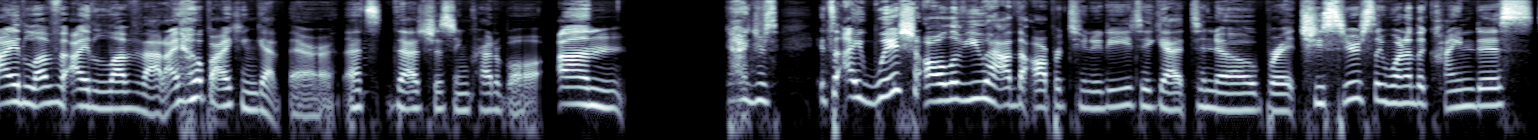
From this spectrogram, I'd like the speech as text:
I love I love that. I hope I can get there. That's that's just incredible. Um I just it's I wish all of you had the opportunity to get to know Brit. She's seriously one of the kindest,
